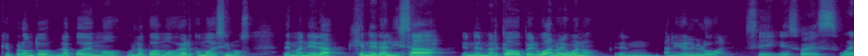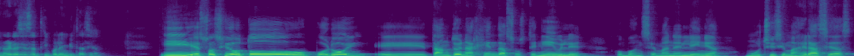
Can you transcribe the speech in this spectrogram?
que pronto la podemos, la podamos ver, como decimos, de manera generalizada en el mercado peruano y bueno, a nivel global. Sí, eso es. Bueno, gracias a ti por la invitación. Y eso ha sido todo por hoy, eh, tanto en Agenda Sostenible como en Semana en Línea. Muchísimas gracias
